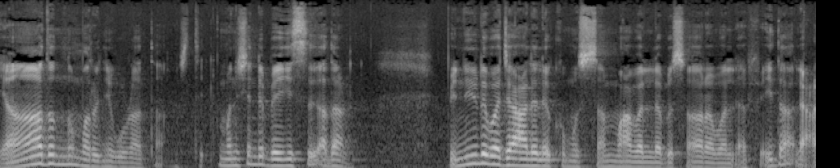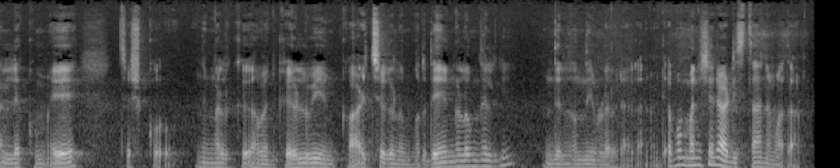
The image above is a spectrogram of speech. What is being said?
യാതൊന്നും അറിഞ്ഞുകൂടാത്ത അവസ്ഥയിൽ. മനുഷ്യന്റെ ബേസ് അതാണ്. പിന്നീട് വജാലലക്കും ഉസ്സം അവൽ അബ്സാറ വൽ അഫിദ ലഅല്ലക്കും എ തഷ്കുറു. നിങ്ങൾക്ക് അവൻ കേൾവിയും കാഴ്ചകളും ഹൃദയങ്ങളും നൽകി. എന്തിനു നന്ദിയുള്ളവരാകാൻ വേണ്ടി. അപ്പം മനുഷ്യന്റെ അടിസ്ഥാനം അതാണ്.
